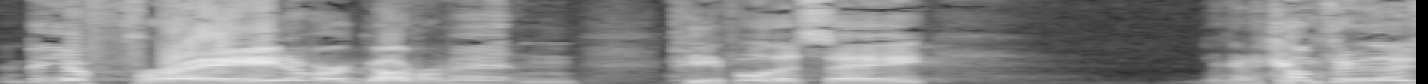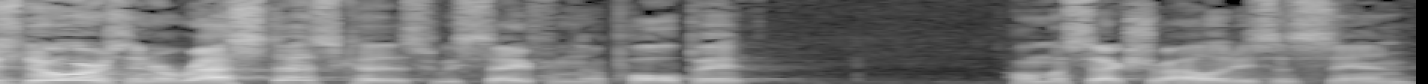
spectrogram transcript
And be afraid of our government and people that say they're going to come through those doors and arrest us because we say from the pulpit homosexuality is a sin?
